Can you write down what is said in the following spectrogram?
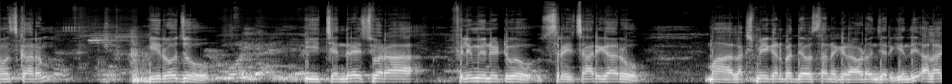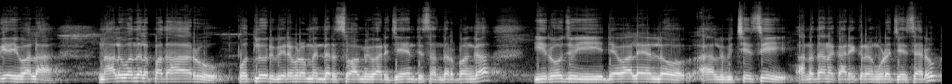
నమస్కారం. ఈరోజు ఈ చంద్రేశ్వర ఫిలిం యూనిట్ శ్రీ చారి గారు మా లక్ష్మీ గణపతి దేవస్థానానికి రావడం జరిగింది. అలాగే ఇవాళ నాలుగు వందల పదహారు పొత్లూరు వీరబ్రహ్మేందర స్వామి వారి జయంతి సందర్భంగా ఈరోజు ఈ దేవాలయంలో వాళ్ళు విచ్చేసి అన్నదాన కార్యక్రమం కూడా చేశారు.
